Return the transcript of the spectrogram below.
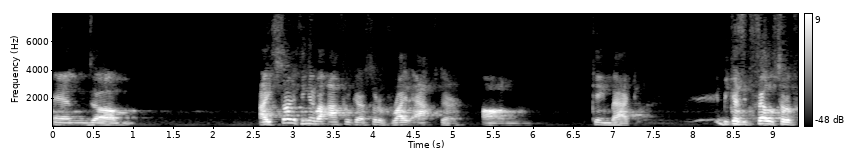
and um, I started thinking about Africa sort of right after um, came back because it felt sort of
